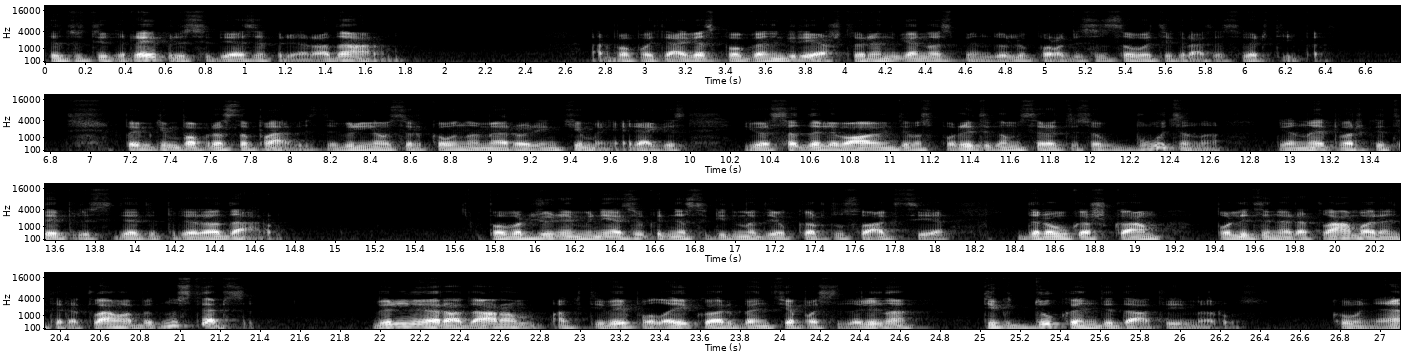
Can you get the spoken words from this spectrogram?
tai tu tikrai prisidėsi prie radarom. Arba patekęs po gan griežto rengeno spinduliu parodysi savo tikrasias vertybės. Paimkim paprastą pavyzdį - Vilniaus ir Kauno mero rinkimai. Regis, juose dalyvaujantiems politikams yra tiesiog būtina vienaip ar kitaip prisidėti prie radarų. Pavardžių neminėsiu, kad nesakytumėte, jog kartu su akcija darau kažkam politinę reklamą ar antireklamą, bet nustepsit. Vilniuje radarom aktyviai palaiko ar bent jie pasidalina tik du kandidatai į merus. Kaune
